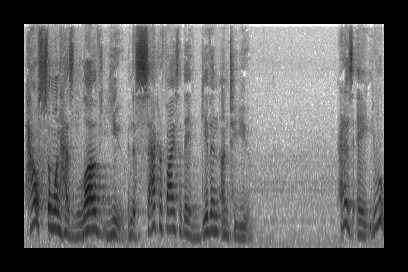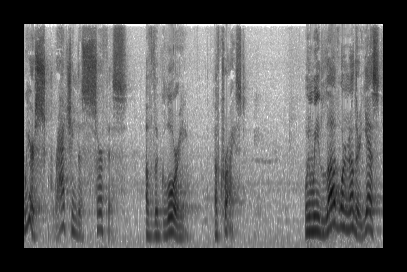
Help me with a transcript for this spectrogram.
how someone has loved you and the sacrifice that they've given unto you. That is a, we are scratching the surface of the glory of Christ. When we love one another, yes,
